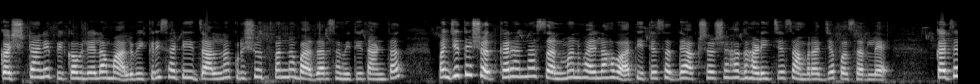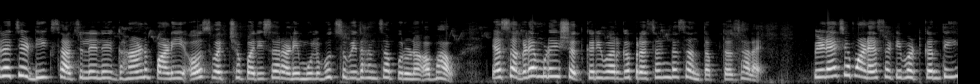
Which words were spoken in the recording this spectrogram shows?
कष्टाने पिकवलेला माल विक्रीसाठी जालना कृषी उत्पन्न बाजार समितीत आणतात. म्हणजे पण जिथे शेतकऱ्यांना सन्मान व्हायला हवा तिथे सध्या अक्षरशः घाणीचे साम्राज्य पसरले आहे. कचऱ्याचे ढीग साचलेले घाण पाणी अस्वच्छ परिसर आणि मूलभूत सुविधांचा पूर्ण अभाव या सगळ्यामुळे शेतकरी वर्ग प्रचंड संतप्त झालाय. पिण्याच्या पाण्यासाठी भटकंती?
